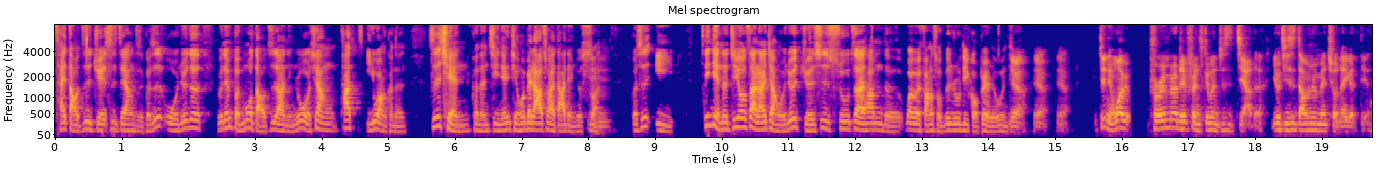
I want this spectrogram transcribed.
才导致爵士这样子。可是我觉得有点本末倒置啊！你如果像他以往可能之前可能几年前会被拉出来打点就算，嗯，可是以今年的季后赛来讲，我觉得爵士输在他们的外围防守，不是 Rudy Gobert 的问题。Yeah, yeah, yeah。今年外围。Perimeter difference 根本就是假的，尤其是 Donovan Mitchell 那个点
